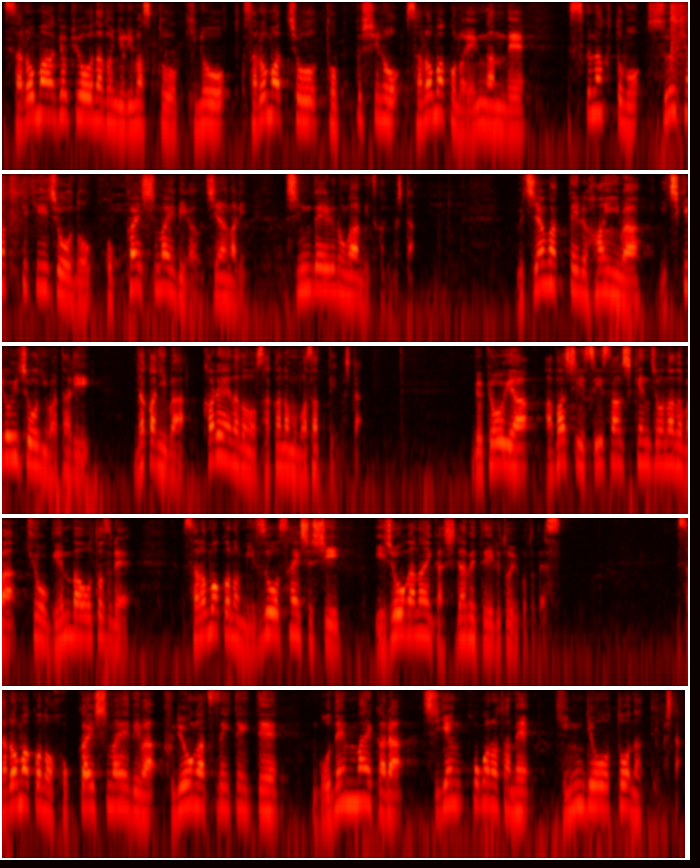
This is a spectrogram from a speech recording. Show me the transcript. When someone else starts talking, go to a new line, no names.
サロマ漁協などによりますと昨日サロマ町トップ市のサロマ湖の沿岸で少なくとも数百匹以上の北海シマエビが打ち上がり死んでいるのが見つかりました。打ち上がっている範囲は1キロ以上にわたり中にはカレイなどの魚も混ざっていました。漁協や網走水産試験場などは今日現場を訪れサロマ湖の水を採取し異常がないか調べているということです。サロマ湖の北海シマエビは不漁が続いていて5年前から資源保護のため禁漁となっていました。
